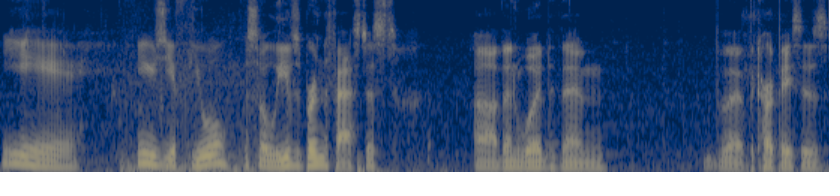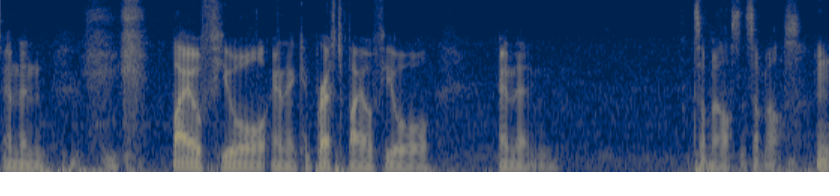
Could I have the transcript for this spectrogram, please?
Yeah. Here's your fuel. So leaves burn the fastest, uh, then wood, then the the carapaces, and then biofuel, and then compressed biofuel, and then something else and something else. Hmm.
